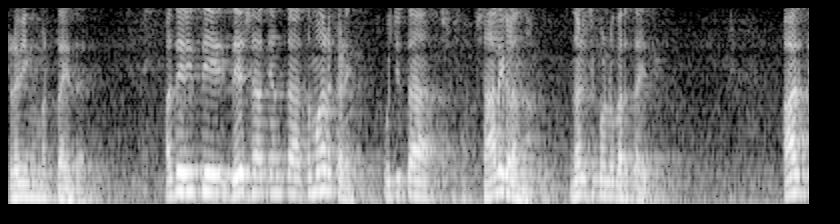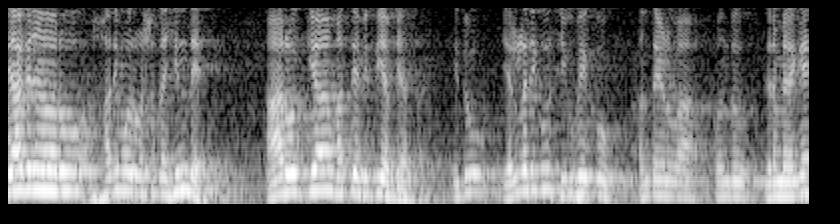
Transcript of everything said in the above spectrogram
ಡ್ರೈವಿಂಗ್ ಮಾಡ್ತಾ ಇದ್ದಾರೆ. ಅದೇ ರೀತಿ ದೇಶಾದ್ಯಂತ ಸುಮಾರು ಕಡೆ ಉಚಿತ ಶಾಲೆಗಳನ್ನು ನಡೆಸಿಕೊಂಡು ಬರ್ತಾ ಇದ್ವಿ. ಆರ್ ತ್ಯಾಗನವರು ಹದಿಮೂರು ವರ್ಷದ ಹಿಂದೆ ಆರೋಗ್ಯ ಮತ್ತು ವಿದ್ಯಾಭ್ಯಾಸ, ಇದು ಎಲ್ಲರಿಗೂ ಸಿಗಬೇಕು ಅಂತ ಹೇಳುವ ಒಂದು ಇದರ ಮೇರೆಗೆ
